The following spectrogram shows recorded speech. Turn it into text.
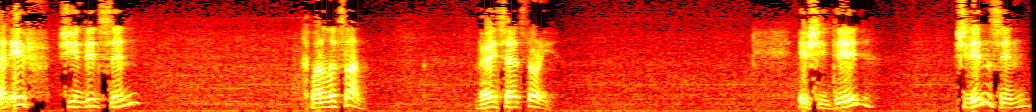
And if she indeed sin, very sad story. If she did, she didn't sin,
